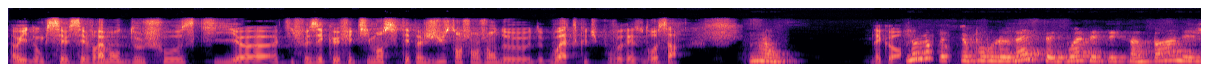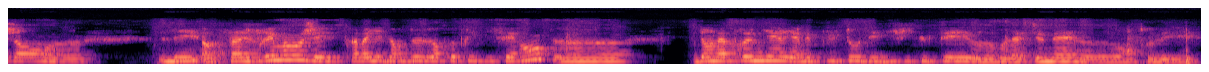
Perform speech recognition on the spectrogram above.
Ah oui, donc c'est vraiment deux choses qui euh, qui faisaient que effectivement c'était pas juste en changeant de, de boîte que tu pouvais résoudre ça. Non, D'accord. non, non, parce que pour le reste, cette boîte était sympa, les gens, euh, les, enfin vraiment, j'ai travaillé dans deux entreprises différentes. euh, dans la première, il y avait plutôt des difficultés relationnelles entre les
